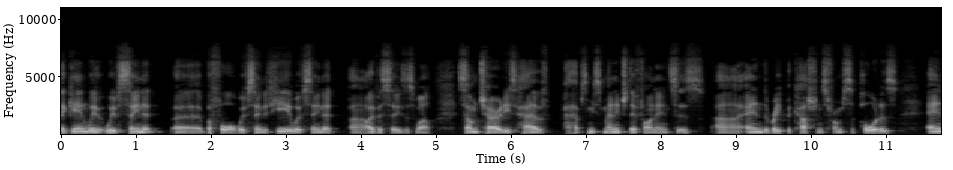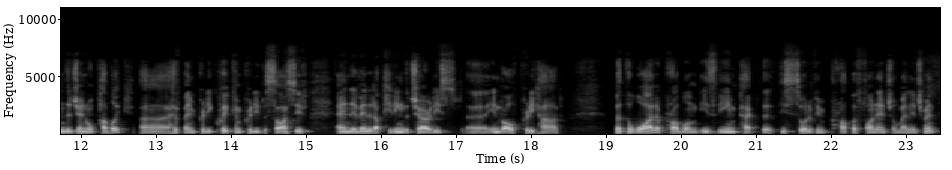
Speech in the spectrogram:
again, we've, we've seen it uh, before. We've seen it here, we've seen it uh, overseas as well. Some charities have perhaps mismanaged their finances, uh, and the repercussions from supporters and the general public uh, have been pretty quick and pretty decisive, and they've ended up hitting the charities uh, involved pretty hard. But the wider problem is the impact that this sort of improper financial management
